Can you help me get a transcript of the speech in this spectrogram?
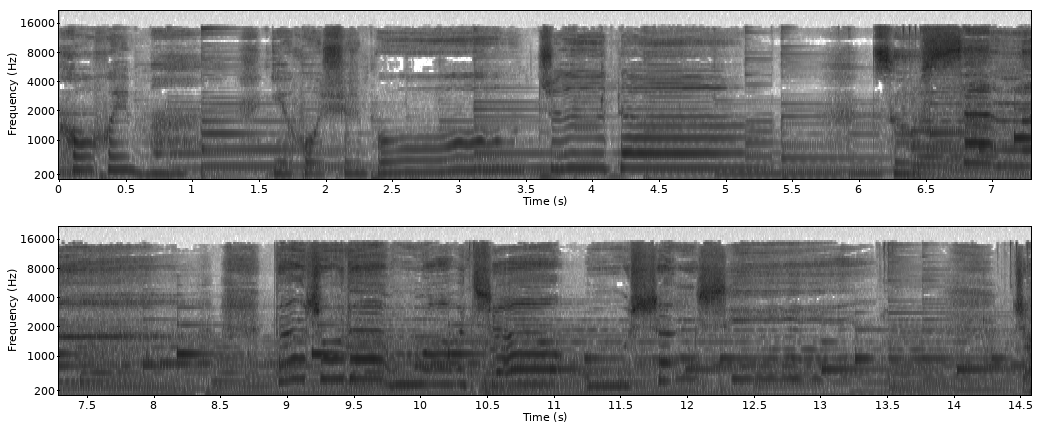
后悔吗？也或许不值得。走散了，当初的我叫。不伤心，找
